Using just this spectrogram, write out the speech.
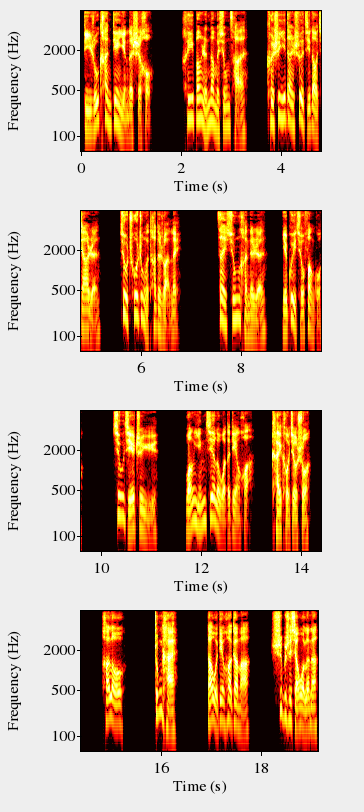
比如看电影的时候，黑帮人那么凶残，可是，一旦涉及到家人，就戳中了他的软肋。再凶狠的人，也跪求放过。纠结之余，王莹接了我的电话，开口就说：“Hello，钟凯，打我电话干嘛？是不是想我了呢？”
